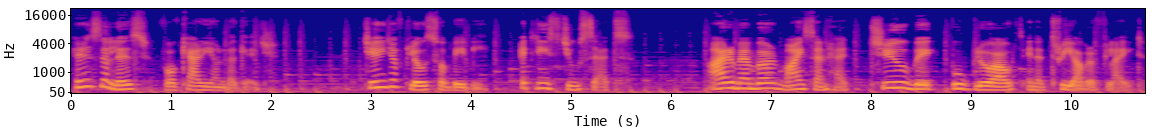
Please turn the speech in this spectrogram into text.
Here is the list for carry on luggage change of clothes for baby, at least two sets. I remember my son had two big poop blowouts in a three hour flight.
